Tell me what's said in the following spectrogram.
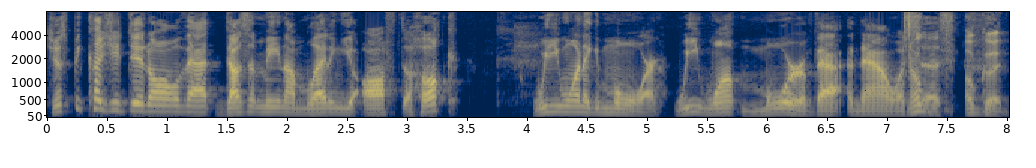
just because you did all that doesn't mean I'm letting you off the hook. We want more. We want more of that analysis. Oh, oh good.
